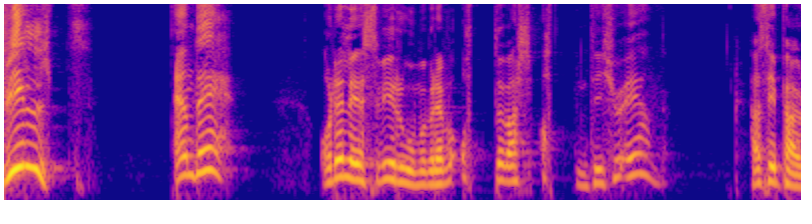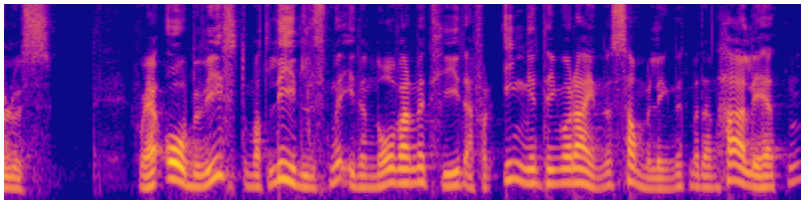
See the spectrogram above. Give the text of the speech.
vilt enn det. Og det leser vi i Romerbrevet 8, vers 18-21. Her sier Paulus.: For jeg er overbevist om at lidelsene i den nåværende tid er for ingenting å regne sammenlignet med den herligheten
